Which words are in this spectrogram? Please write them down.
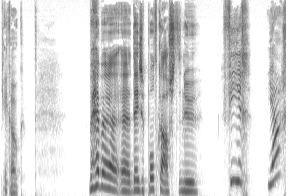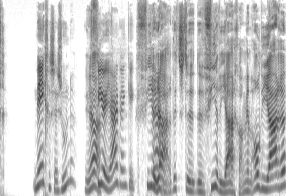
Ik ook. We hebben eh, deze podcast nu vier jaar? Negen seizoenen. Ja, Vier jaar, denk ik. vier Ja. jaar. Dit is de, de vierde jaargang. En al die jaren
